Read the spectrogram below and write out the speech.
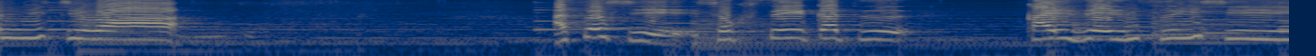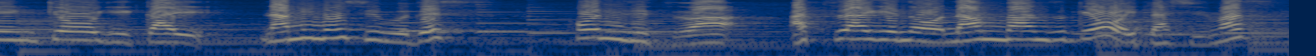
こんにちは。阿蘇市食生活改善推進協議会波の支部です。本日は厚揚げの南蛮漬けをいたします。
